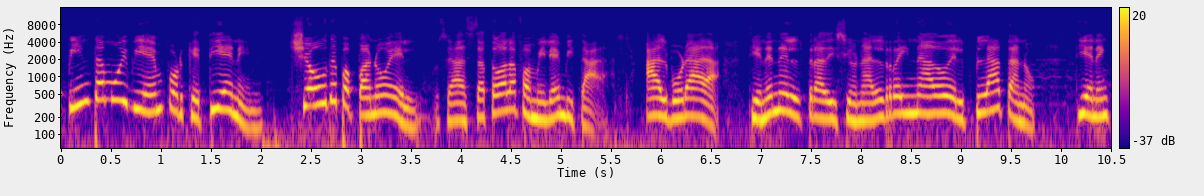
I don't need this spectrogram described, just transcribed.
pinta muy bien porque tienen show de Papá Noel, o sea, está toda la familia invitada. Alborada, tienen el tradicional reinado del plátano, tienen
